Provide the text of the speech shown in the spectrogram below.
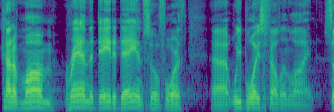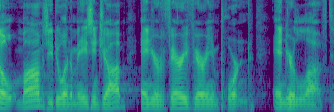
kind of mom ran the day to day and so forth, uh, we boys fell in line. So, moms, you do an amazing job, and you're very, very important, and you're loved.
